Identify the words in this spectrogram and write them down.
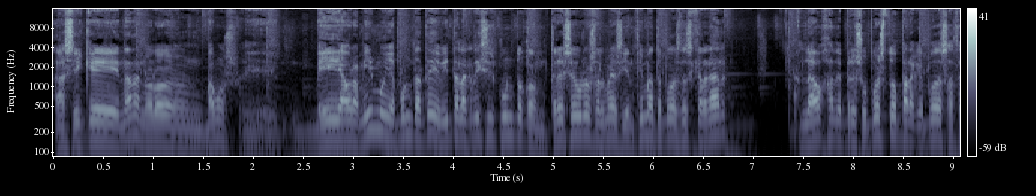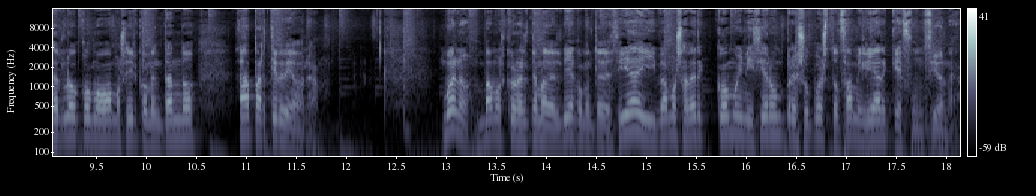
Así que nada, no lo. Vamos, eh, ve ahora mismo y apúntate, evitalacrisis.com. 3 euros al mes y encima te puedes descargar la hoja de presupuesto para que puedas hacerlo como vamos a ir comentando a partir de ahora. Bueno, vamos con el tema del día, como te decía, y vamos a ver cómo iniciar un presupuesto familiar que funciona.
